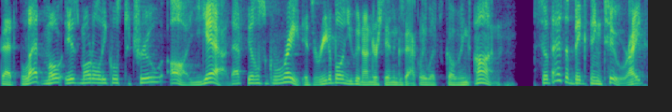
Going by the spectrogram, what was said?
that let mo is modal equals to true. Oh yeah, that feels great. It's readable and you can understand exactly what's going on. So that's a big thing too, right?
